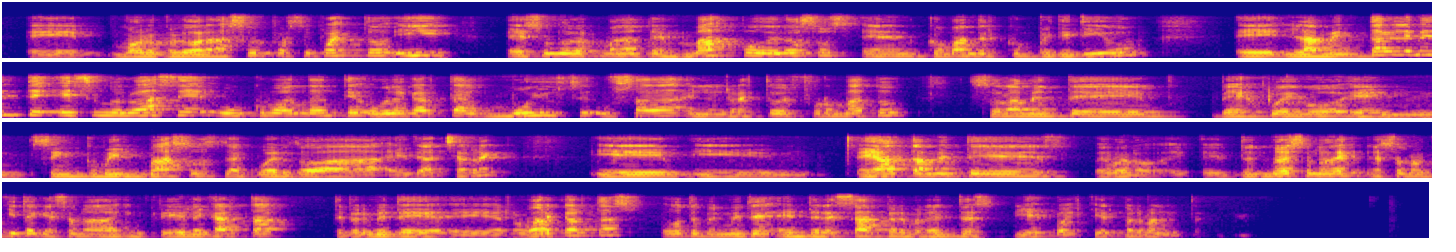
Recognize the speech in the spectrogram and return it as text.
monocolor azul por supuesto, y es uno de los comandantes más poderosos en Commander competitivo. Eh, lamentablemente eso no lo hace un comandante o una carta muy usada en el resto del formato. Solamente ve juego en 5.000 mazos de acuerdo a eh, DHREC. Y, es altamente, eh, bueno, no, eso, no eso no quita que sea una increíble carta. Te permite robar cartas o te permite enderezar permanentes y es cualquier permanente.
